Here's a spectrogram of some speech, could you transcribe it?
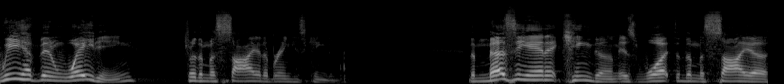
We have been waiting for the Messiah to bring his kingdom. The Messianic kingdom is what the Messiah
